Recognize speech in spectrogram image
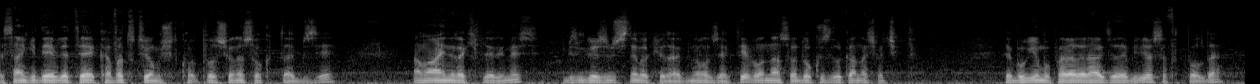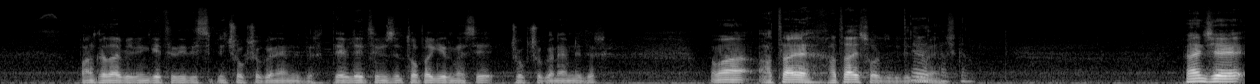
Ve sanki devlete kafa tutuyormuş pozisyona sokuttular bizi. Ama aynı rakiplerimiz bizim gözümüz içine bakıyorlardı ne olacak diye ve ondan sonra 9 yıllık anlaşma çıktı. Ve bugün bu paralar harcanabiliyorsa futbolda Bankalar Birliği'nin getirdiği disiplin çok çok önemlidir. Devletimizin topa girmesi çok çok önemlidir. Ama hataya hatayı sordu bir de değil Evet mi? başkanım. Bence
